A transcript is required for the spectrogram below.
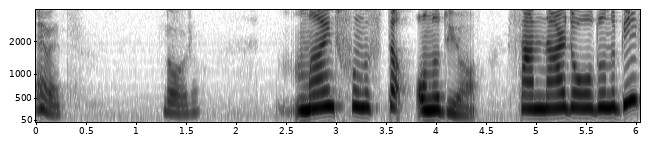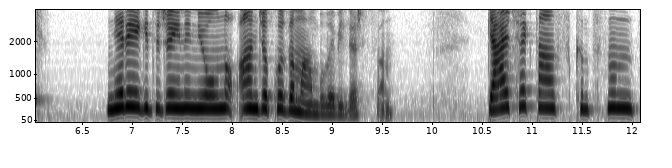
Evet. Doğru. Mindfulness da onu diyor. Sen nerede olduğunu bil, nereye gideceğinin yolunu ancak o zaman bulabilirsin. Gerçekten sıkıntının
